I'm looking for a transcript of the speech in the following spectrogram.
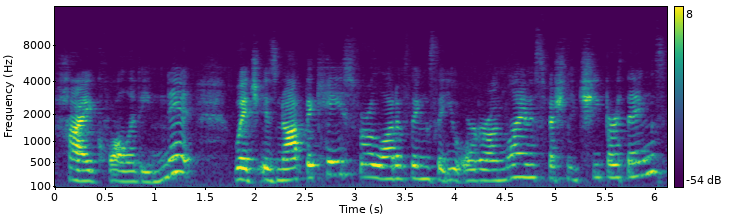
high quality knit, which is not the case for a lot of things that you order online, especially cheaper things.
